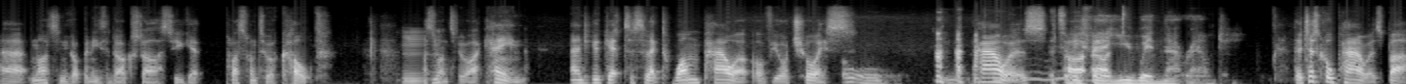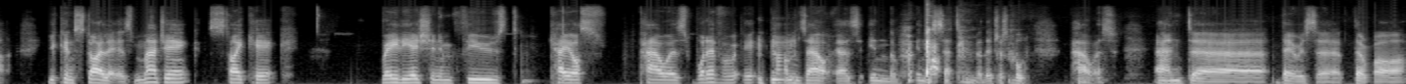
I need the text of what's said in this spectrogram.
Uh, Martin, you got Beneath a Dark Star, so you get plus one to occult plus Mhm. one to arcane, and you get to select one power of your choice. Oh, Powers. to be are- fair, are- you win that round. they're just called powers, but you can style it as magic, psychic, radiation infused, chaos powers, whatever it comes out as in the in the setting. But they're just called powers, and uh, there is a there are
